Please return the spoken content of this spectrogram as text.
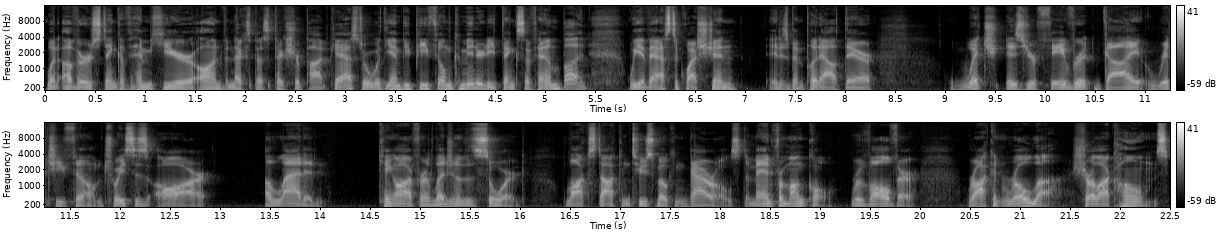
what others think of him here on the Next Best Picture podcast or what the NBP film community thinks of him, but we have asked a question. It has been put out there. Which is your favorite Guy Ritchie film? Choices are Aladdin, King Arthur, Legend of the Sword, Lock, Stock, and Two Smoking Barrels, The Man from Uncle, Revolver, RocknRolla, Sherlock Holmes,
